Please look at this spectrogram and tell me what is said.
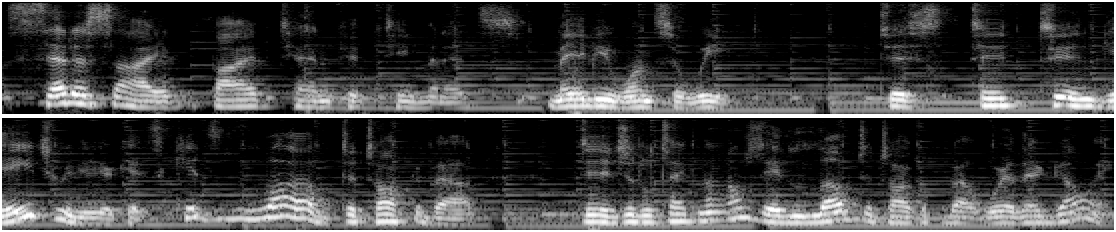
Set aside 5, 10, 15 minutes, maybe once a week, just to, to engage with your kids. Kids love to talk about digital technology. They love to talk about where they're going.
